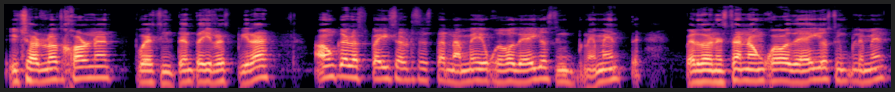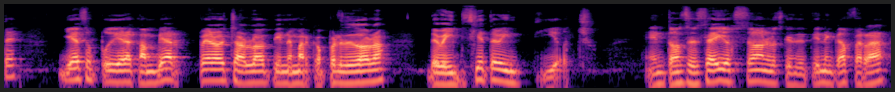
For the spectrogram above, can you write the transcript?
Y Charlotte Hornet pues intenta ir respirar, aunque los Pacers están a medio juego de ellos simplemente, perdón, están a un juego de ellos simplemente y eso pudiera cambiar, pero Charlotte tiene marca perdedora de 27-28. Entonces ellos son los que se tienen que aferrar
